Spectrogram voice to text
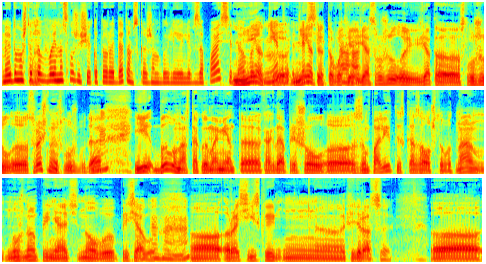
Ну, я думаю, что это военнослужащие, которые, да, там, скажем, были или в запасе, да? Нет, нет, нет это вот ага. я, я служил, я-то служил э, срочную службу, да, угу. и был у нас такой момент, когда пришел замполит и сказал, что вот нам нужно принять новую присягу угу. Российской Федерация. Э,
